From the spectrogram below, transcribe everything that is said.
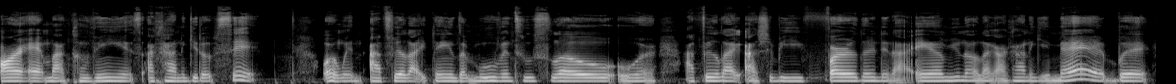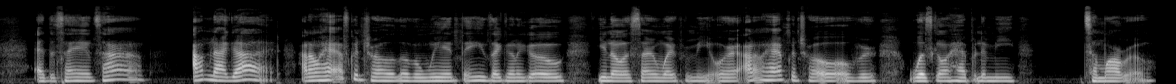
aren't at my convenience, I kind of get upset or when I feel like things are moving too slow or I feel like I should be further than I am, you know, like I kind of get mad, but at the same time, I'm not God. I don't have control over when things are going to go, you know, a certain way for me or I don't have control over what's going to happen to me tomorrow.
